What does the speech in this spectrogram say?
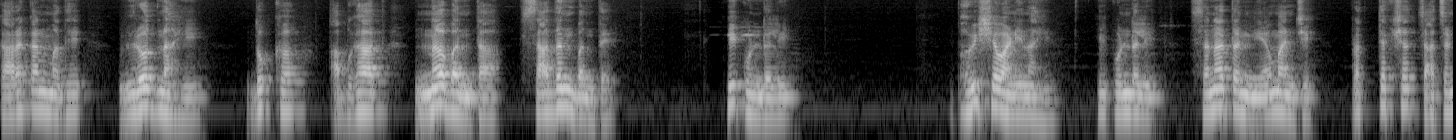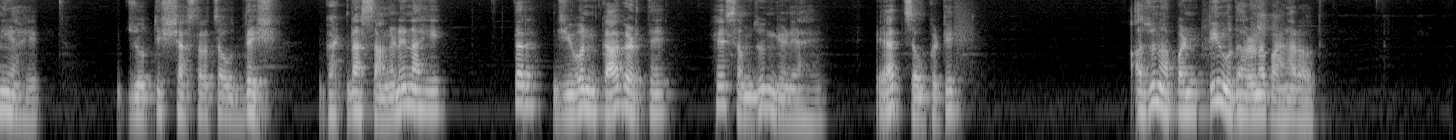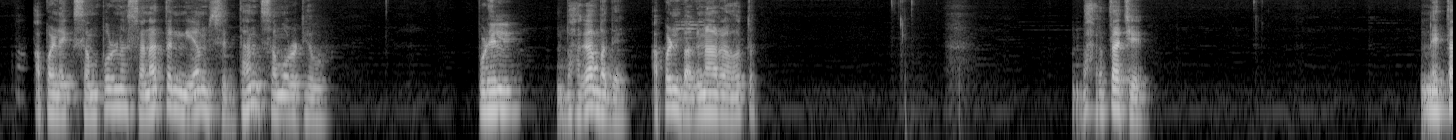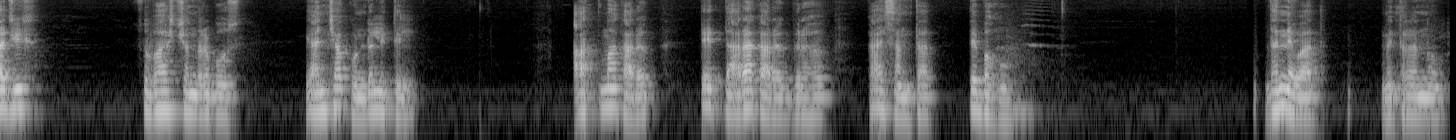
कारकांमध्ये विरोध नाही दुःख अपघात न बनता साधन बनते. ही कुंडली भविष्यवाणी नाही. ही कुंडली सनातन नियमांची प्रत्यक्ष चाचणी आहे. ज्योतिषशास्त्राचा उद्देश घटना सांगणे नाही तर जीवन का घडते हे समजून घेणे आहे. याच चौकटीत अजून आपण तीन उदाहरणं पाहणार आहोत. आपण एक संपूर्ण सनातन नियम सिद्धांत समोर ठेवू. पुढील भागामध्ये आपण बघणार आहोत भारताचे नेताजी सुभाषचंद्र बोस यांच्या कुंडलीतील आत्माकारक ते ताराकारक ग्रह काय सांगतात ते बघू. धन्यवाद मित्रांनो.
